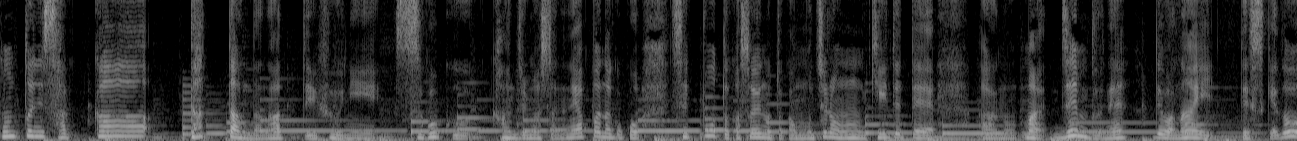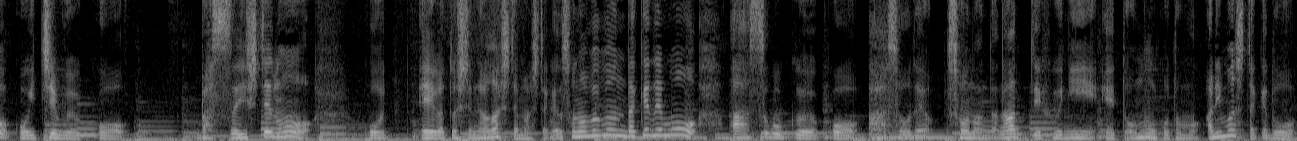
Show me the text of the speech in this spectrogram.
本当に作家だったんだなっていう風にすごく感じましたね。やっぱなんかこう説法とかそういうのとかももちろん聞いててあの、まあ、全部ねではないですけどこう一部こう抜粋してのこう映画として流してましたけどその部分だけでもあすごくこうあそうだよそうなんだなっていうふうに、えー、と思うこともありましたけど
